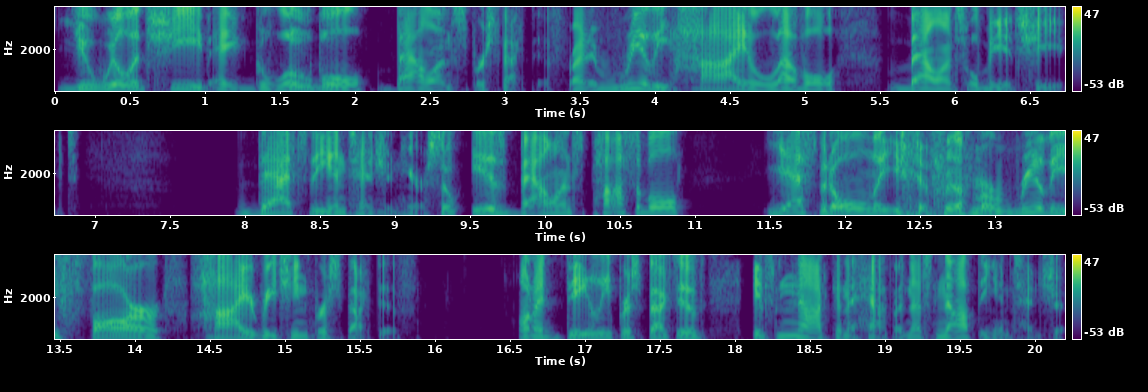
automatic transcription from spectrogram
you will achieve a global balance perspective, right? A really high level balance will be achieved. That's the intention here. So, is balance possible? Yes, but only from a really far, high reaching perspective. On a daily perspective, it's not going to happen. That's not the intention.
